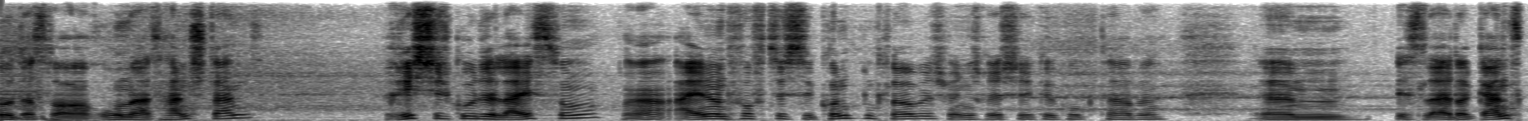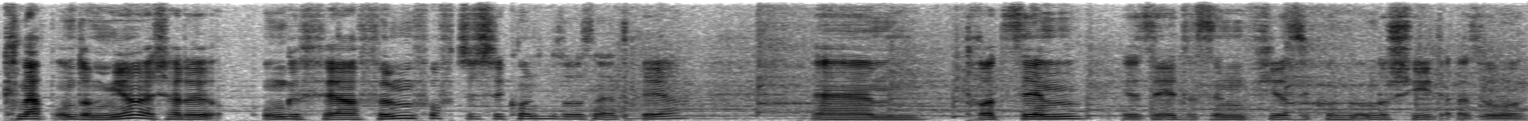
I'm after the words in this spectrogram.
So, das war Ronas Handstand. Richtig gute Leistung, ja, 51 Sekunden glaube ich, wenn ich richtig geguckt habe. Ähm, ist leider ganz knapp unter mir, ich hatte ungefähr 55 Sekunden so in der Dreh. Ähm, trotzdem, ihr seht, es sind 4 Sekunden Unterschied, also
